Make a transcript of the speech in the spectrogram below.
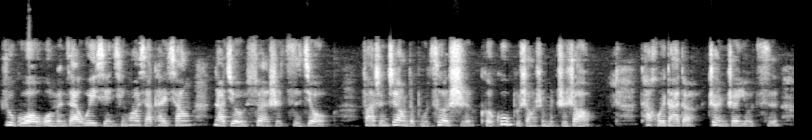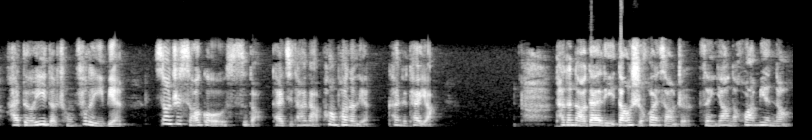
如果我们在危险情况下开枪，那就算是自救。发生这样的不测时，可顾不上什么执照。他回答的振振有词，还得意地重复了一遍，像只小狗似的抬起他那胖胖的脸，看着太阳。他的脑袋里当时幻想着怎样的画面呢？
